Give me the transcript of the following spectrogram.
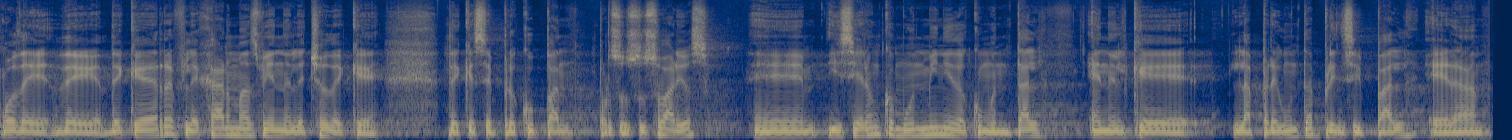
o de, de, querer reflejar más bien el hecho de que, de que se preocupan por sus usuarios, eh, hicieron como un mini documental en el que la pregunta principal era,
